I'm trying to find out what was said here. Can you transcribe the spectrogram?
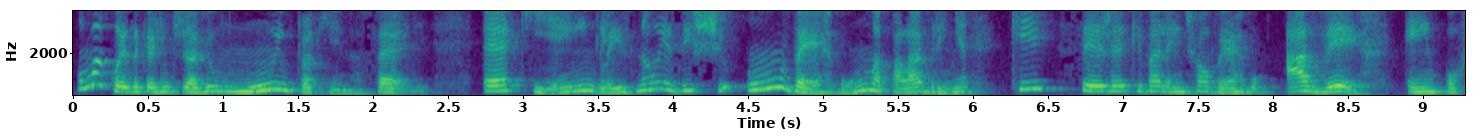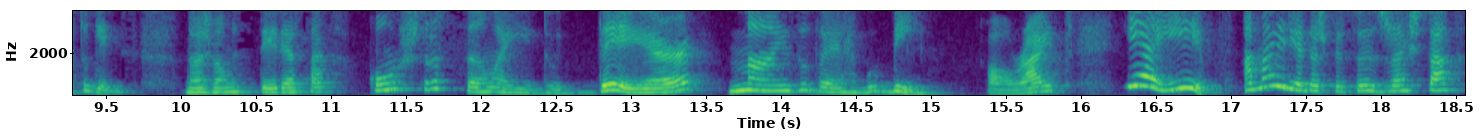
Uma coisa que a gente já viu muito aqui na série é que em inglês não existe um verbo, uma palavrinha, que seja equivalente ao verbo haver em português. Nós vamos ter essa construção aí do there mais o verbo be. Alright? E aí, a maioria das pessoas já está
